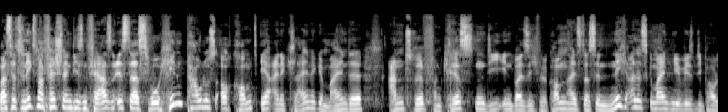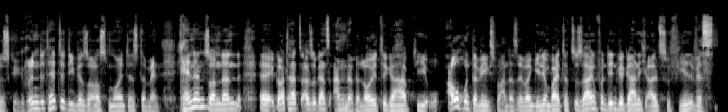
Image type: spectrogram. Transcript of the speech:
Was wir zunächst mal feststellen in diesen Versen ist, dass wohin Paulus auch kommt, er eine kleine Gemeinde antrifft von Christen, die ihn bei sich willkommen heißt. Das sind nicht alles Gemeinden gewesen, die Paulus gegründet hätte, die wir so aus dem Neuen Testament kennen, sondern äh, Gott hat also ganz andere Leute gehabt, die auch unterwegs waren, das Evangelium weiterzusagen, von denen wir gar nicht allzu viel wissen.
